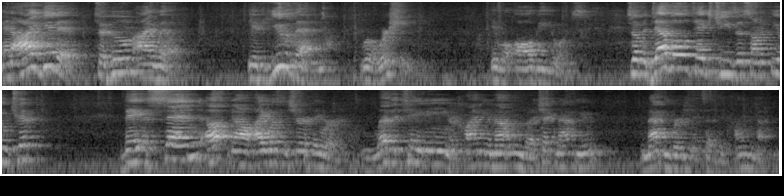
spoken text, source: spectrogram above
And I give it to whom I will. If you then will worship me, it will all be yours. So the devil takes Jesus on a field trip. They ascend up. Now, I wasn't sure if they were levitating or climbing a mountain, but I checked Matthew. The Matthew version, it says they climbed a mountain.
